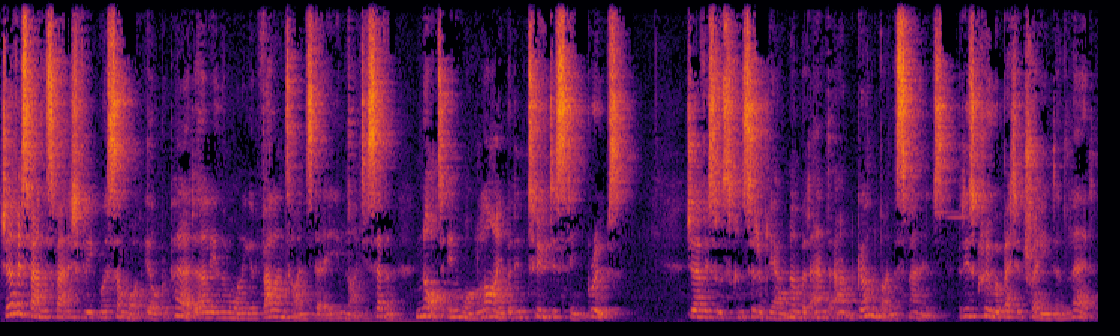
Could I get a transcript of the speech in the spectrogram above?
Jervis found the Spanish fleet were somewhat ill prepared early in the morning of Valentine's Day in 97, not in one line, but in two distinct groups. Jervis was considerably outnumbered and outgunned by the Spaniards, but his crew were better trained and led.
